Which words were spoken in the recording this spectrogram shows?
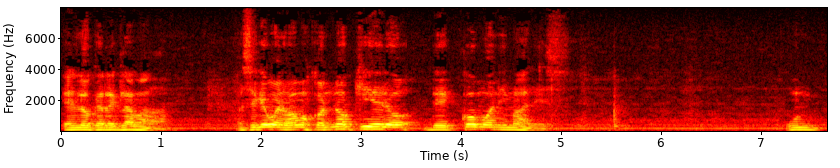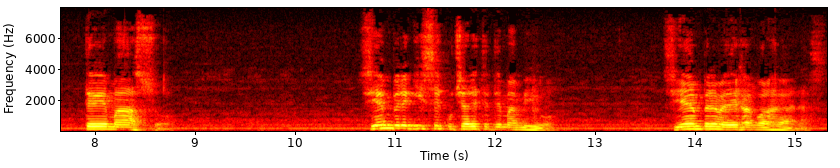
en lo que reclamaban. Así que bueno, vamos con No Quiero de Como Animales. Un temazo. Siempre quise escuchar este tema en vivo. Siempre me dejan con las ganas.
